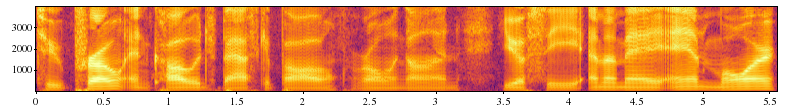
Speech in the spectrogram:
to pro and college basketball rolling on, UFC, MMA, and more.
